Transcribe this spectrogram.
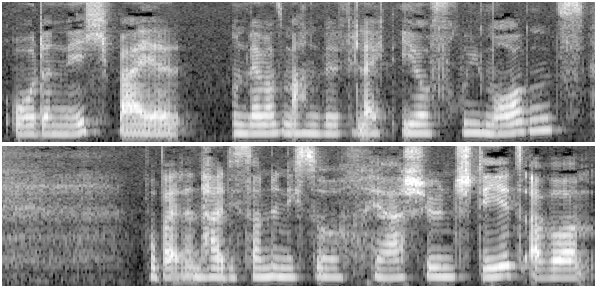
oder nicht, weil, und wenn man es machen will, vielleicht eher früh morgens, wobei dann halt die Sonne nicht so ja, schön steht, aber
